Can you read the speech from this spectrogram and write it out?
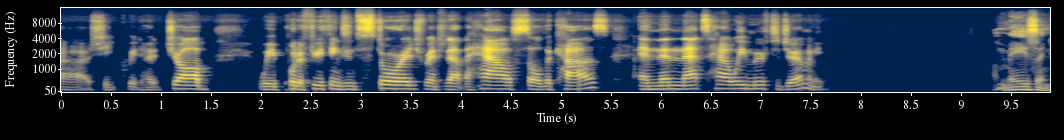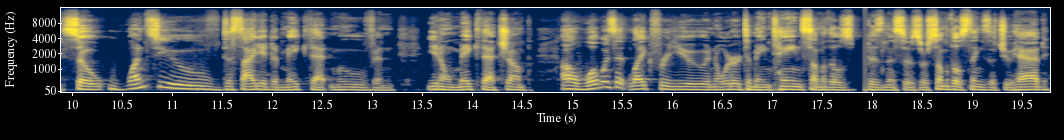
Uh, she quit her job. We put a few things into storage, rented out the house, sold the cars, and then that's how we moved to Germany. Amazing. So once you've decided to make that move and you know make that jump, uh, what was it like for you in order to maintain some of those businesses or some of those things that you had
